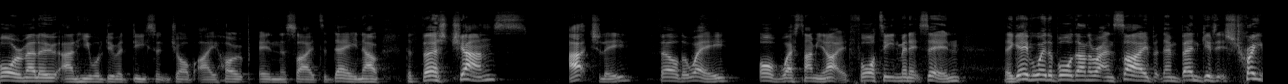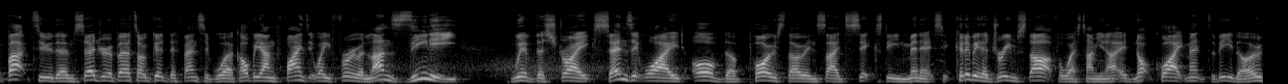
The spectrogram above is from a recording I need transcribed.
for Romelu, and he will do a decent job, I hope, in the side today. Now, the first chance actually fell the way of West Ham United. 14 minutes in, They gave away the ball down the right hand side, but then Ben gives it straight back to them. Sergio Roberto, good defensive work. Obiang finds its way through, and Lanzini with the strike sends it wide of the post, though, inside 16 minutes. It could have been a dream start for West Ham United. Not quite meant to be, though,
